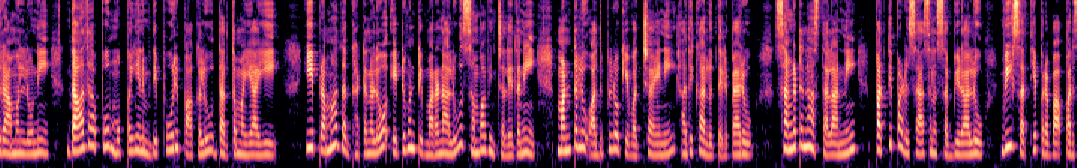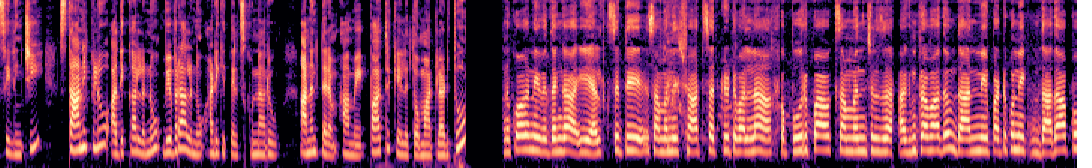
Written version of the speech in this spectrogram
గ్రామంలోని దాదాపు ముప్పై ఎనిమిది పూరిపాకలు దగ్ధమయ్యాయి. ఈ ప్రమాద ఘటనలో ఎటువంటి మరణాలు సంభవించలేదని మంటలు అదుపులోకి వచ్చాయని అధికారులు తెలిపారు. సంఘటనా స్థలాన్ని పత్తిపాడు శాసనసభ్యురాలు వి. సత్యప్రభ పరిశీలించి స్థానికులు అధికారులను వివరాలను అడిగి తెలుసుకున్నారు. అనంతరం ఆమె పాత్రికేయులతో మాట్లాడుతూ అనుకోని విధంగా ఈ ఎలక్ట్రిసిటీ సంబంధించి షార్ట్ సర్క్యూట్ వలన ఒక పూరిపాకు సంబంధించిన అగ్ని ప్రమాదం దాన్ని పట్టుకుని దాదాపు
